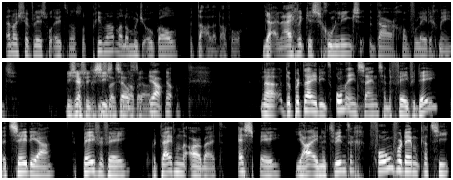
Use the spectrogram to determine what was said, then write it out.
En als je vlees wil eten, dan is dat prima, maar dan moet je ook wel betalen daarvoor. Ja, en eigenlijk is GroenLinks daar gewoon volledig mee eens. Die zegt precies, precies hetzelfde. Ja. ja. Nou, de partijen die het oneens zijn, zijn de VVD, het CDA, PVV, Partij van de Arbeid, SP, Ja21, Forum voor Democratie,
